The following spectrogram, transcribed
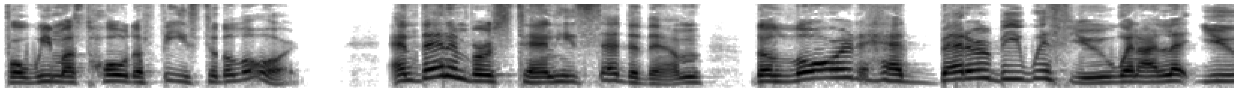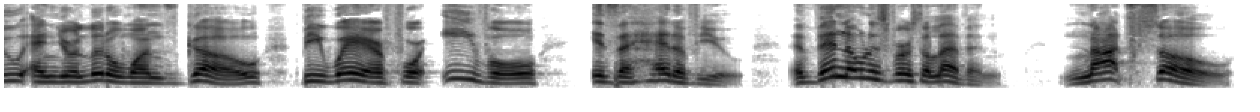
for we must hold a feast to the Lord. And then in verse 10, he said to them, the Lord had better be with you when I let you and your little ones go. Beware, for evil is ahead of you. And then notice verse 11. Not so.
